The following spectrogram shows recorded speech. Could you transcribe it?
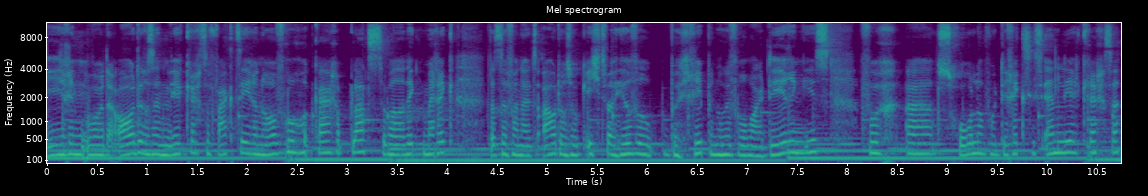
hierin worden ouders en leerkrachten vaak tegenover elkaar geplaatst, terwijl ik merk dat er vanuit ouders ook echt wel heel veel begrip en heel veel waardering is voor uh, scholen, voor directies en leerkrachten.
